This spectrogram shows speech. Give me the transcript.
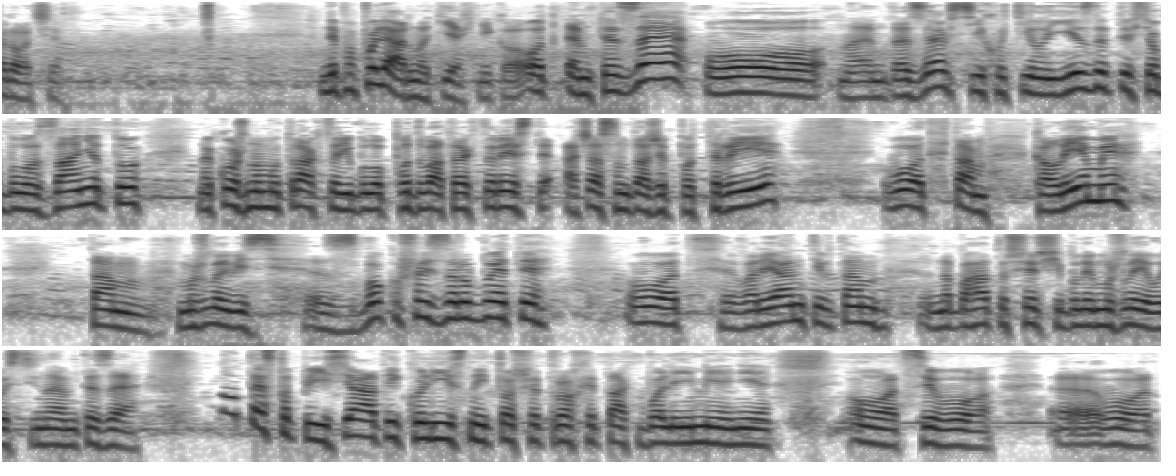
Коротше. Непопулярна техніка. От МТЗ, о, на МТЗ всі хотіли їздити, все було зайнято. На кожному тракторі було по два трактористи, а часом навіть по три. От, там калими, там можливість з боку щось заробити. От, варіантів там набагато ширші були можливості на МТЗ. Ну, Т-150 колісний, то ще трохи так більш-менш. Е, от.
